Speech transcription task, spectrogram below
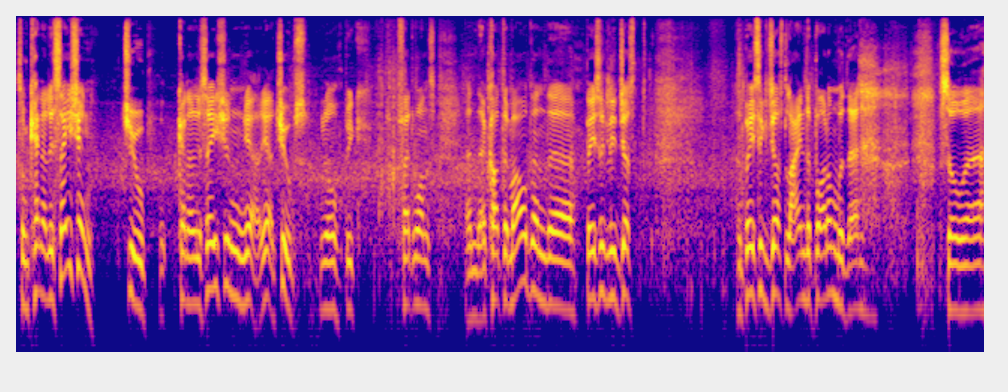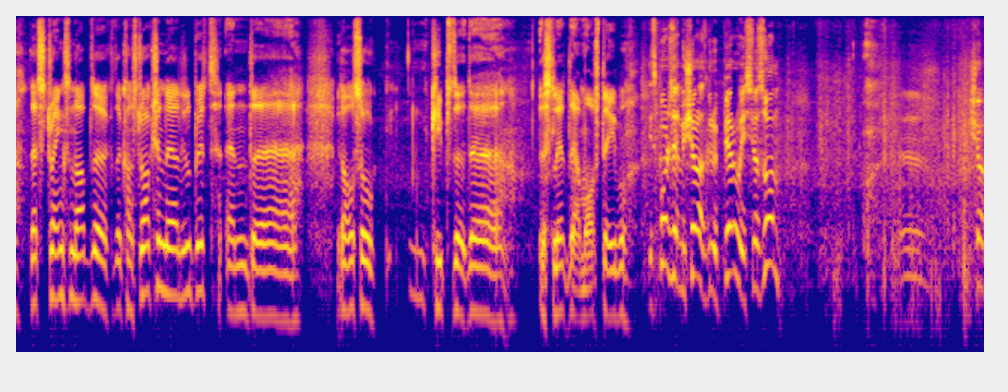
some canalization tube canalization yeah yeah tubes you know big fat ones and they cut them out and uh, basically just basically just line the bottom with that so uh, that strengthened up the, the construction there a little bit and uh, it also keeps the, the the sled there more stable Используем, еще раз говорю, первый сезон. Э, Еще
